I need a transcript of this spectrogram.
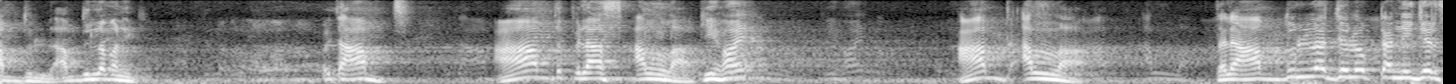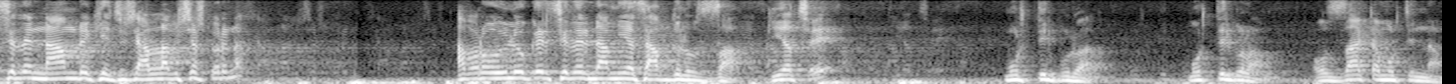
আব্দুল্লাহ। আব্দুল্লাহ মানে কি? ওই তো আব্দ। আব্দ প্লাস আল্লাহ। কি হয়? আব্দ আল্লাহ। তাহলে আবদুল্লাহ যে লোকটা নিজের ছেলের নাম রেখেছে, সে আল্লাহ বিশ্বাস করে না? আবার ওই লোকের ছেলের নামই আছে আব্দুল উজ্জা কি আছে? মূর্তির পুরা মূর্তির গোলাম। ওজ্জা একটা মূর্তির নাম।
